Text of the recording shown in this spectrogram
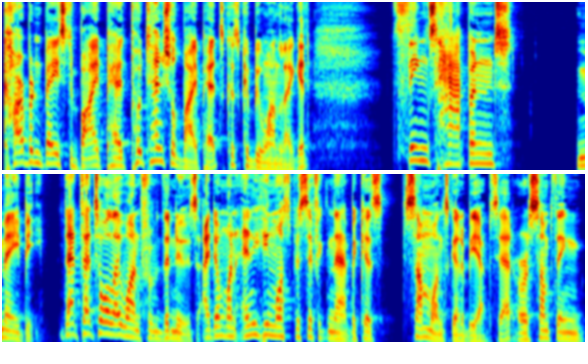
carbon-based biped, potential bipeds, because could be one-legged. Things happened. Maybe that that's all I want from the news. I don't want anything more specific than that because someone's going to be upset or something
